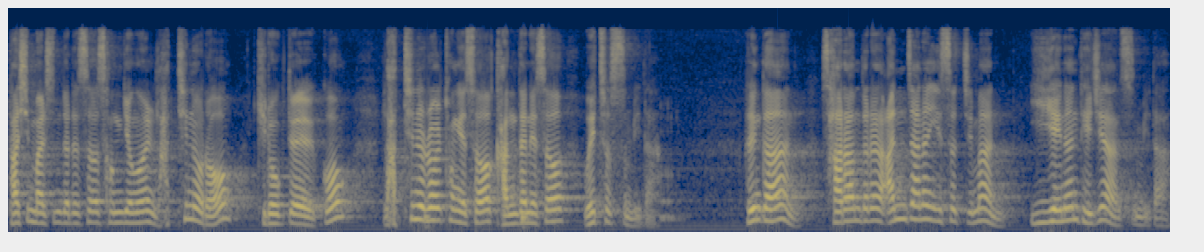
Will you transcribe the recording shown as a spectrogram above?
다시 말씀드려서 성경을 라틴어로 기록되어 있고 라틴어를 통해서 강단에서 외쳤습니다. 그러니까 사람들은 안자는 있었지만 이해는 되지 않습니다.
